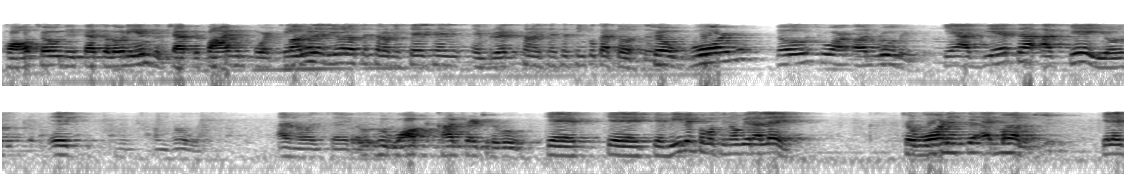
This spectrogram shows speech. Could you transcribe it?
Paul told the Thessalonians in chapter 5 and 14 Pablo le dio a los tesalonicenses en, en 1 Tesalonicenses 5:14 to warn those who are unruly. Que advierta a aquellos eh, unruly. I don't know what to say, who who walk contrary to the rule. que, que, que viven como si no hubiera ley, To warn is to admonish. que, les,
